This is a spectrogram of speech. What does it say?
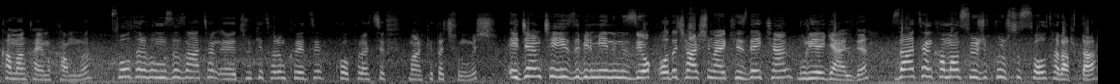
Kaman Kaymakamlığı. Sol tarafımızda zaten e, Türkiye Tarım Kredi Kooperatif market açılmış. Ecem Çeyiz'i bilmeyenimiz yok. O da çarşı merkezdeyken buraya geldi. Zaten Kaman sürücü kursu sol tarafta.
